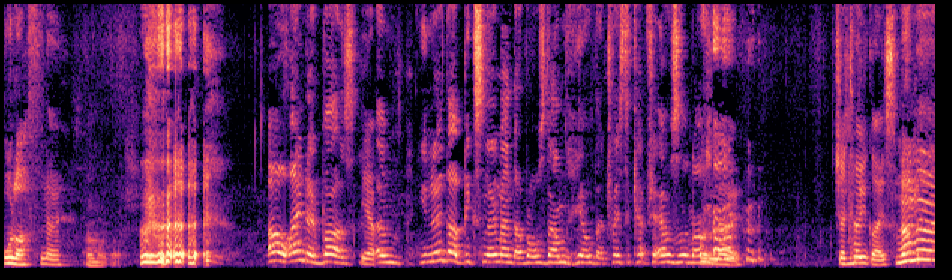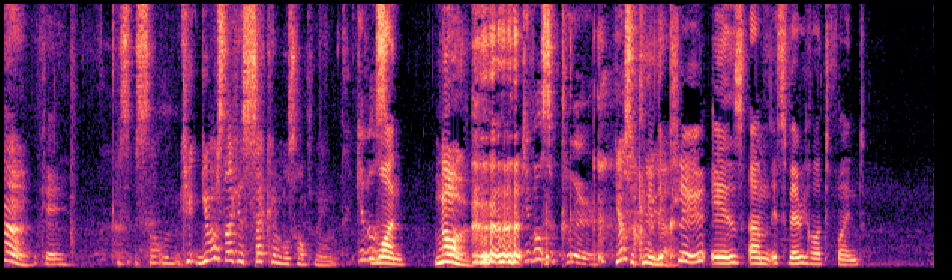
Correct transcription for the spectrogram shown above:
Olaf. No. Oh my gosh. oh, I know Buzz. Yep. Um, you know that big snowman that rolls down the hill that tries to capture Elsa and Anna? No. Should I tell you guys? No, no, no, no. Okay. It's, it's not, give us like a second or something. give us One. No. give us a clue. Give us a clue, The yeah. clue is um, it's very hard to find.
